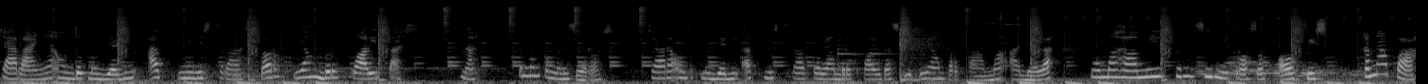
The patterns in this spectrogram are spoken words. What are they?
caranya untuk menjadi administrator yang berkualitas? Nah, teman-teman Zeros, cara untuk menjadi administrator yang berkualitas itu yang pertama adalah memahami fungsi Microsoft Office. Kenapa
